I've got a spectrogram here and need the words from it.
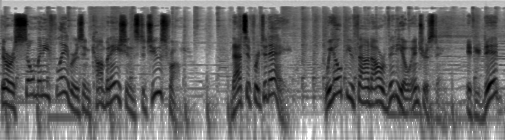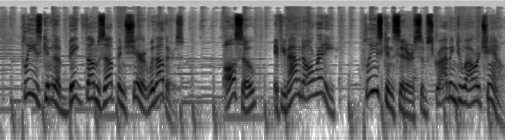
there are so many flavors and combinations to choose from. That's it for today. We hope you found our video interesting. If you did, please give it a big thumbs up and share it with others. Also, if you haven't already, please consider subscribing to our channel.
